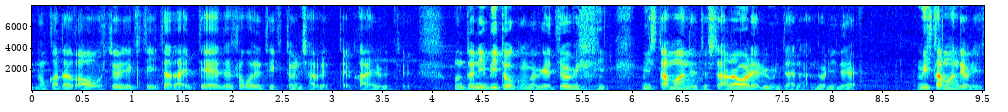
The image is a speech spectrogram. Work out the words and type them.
うの方がお一人で来ていただいてでそこで適当に喋って帰るっていう。本当に尾藤君が月曜日に ミスターマンデーとして現れるみたいなノリでミスターマンデーより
